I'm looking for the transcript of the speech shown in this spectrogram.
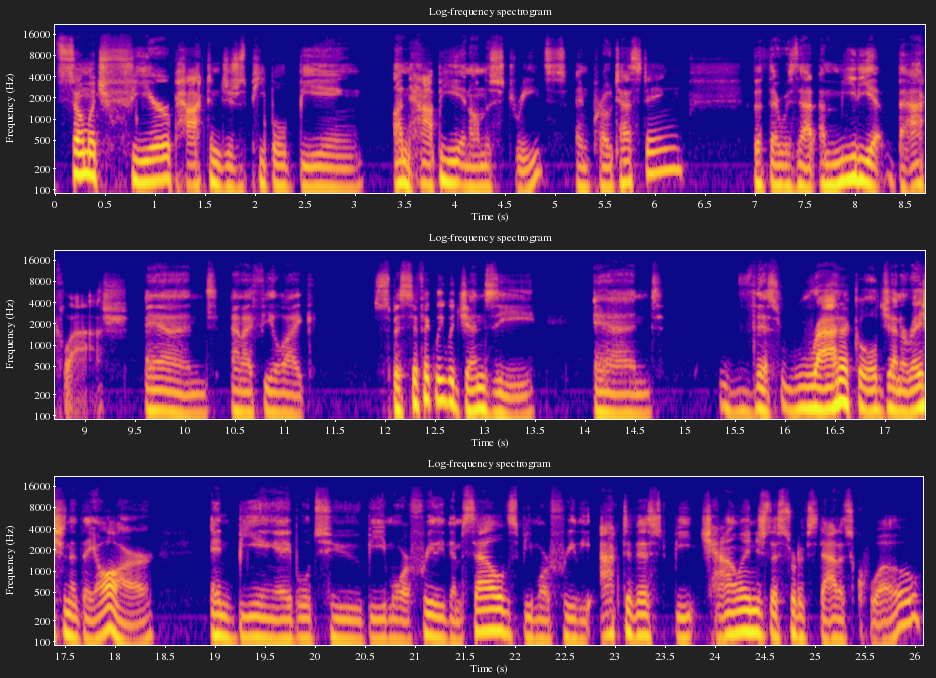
so much fear packed into just people being unhappy and on the streets and protesting that there was that immediate backlash. And and I feel like specifically with Gen Z and this radical generation that they are and being able to be more freely themselves, be more freely activist, be challenge the sort of status quo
